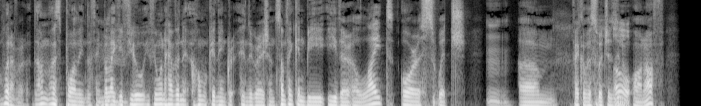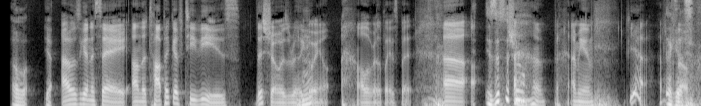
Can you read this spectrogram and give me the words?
whatever I'm, I'm spoiling the thing but like if you if you want to have an HomeKit ing- integration something can be either a light or a switch Mm. um effectively the switch is you know Oh. on off a, yeah I was gonna say on the topic of TVs, this show is really Mhm. going all over the place. But uh, is this a show I mean, yeah, I I think guess. so.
